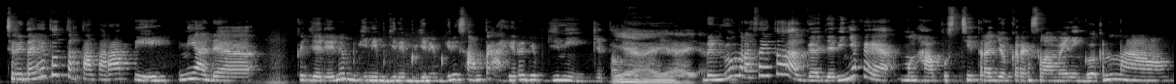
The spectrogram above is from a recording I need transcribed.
ceritanya tuh tertata rapi ini ada kejadiannya begini begini begini begini sampai akhirnya dia begini gitu Iya iya iya. dan gue merasa itu agak jadinya kayak menghapus citra Joker yang selama ini gue kenal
